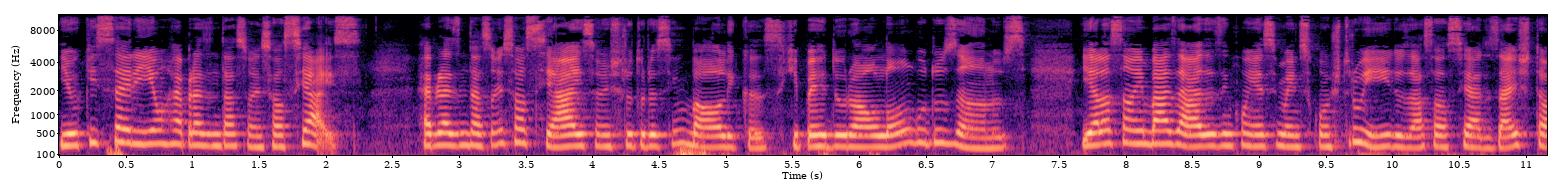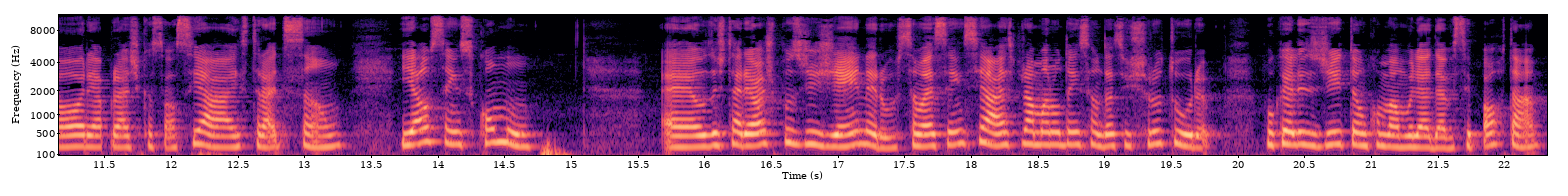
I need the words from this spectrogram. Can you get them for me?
E o que seriam representações sociais? Representações sociais são estruturas simbólicas que perduram ao longo dos anos e elas são embasadas em conhecimentos construídos associados à história, a práticas sociais, tradição e ao senso comum. É, os estereótipos de gênero são essenciais para a manutenção dessa estrutura, porque eles ditam como a mulher deve se portar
